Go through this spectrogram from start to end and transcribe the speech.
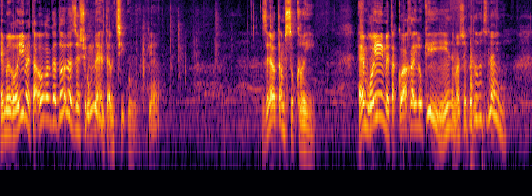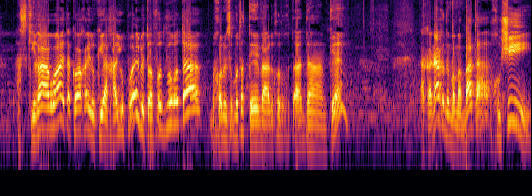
הם רואים את האור הגדול הזה שהוא מנהל את המציאות, כן? זה אותם סוקרים. הם רואים את הכוח האלוקי, הנה מה שכתוב אצלנו. הסקירה רואה את הכוח האלוקי החי ופועל בתועפות גבורותיו, בכל מסיבות הטבע, הליכות רוחות האדם, כן? רק אנחנו במבט החושי,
